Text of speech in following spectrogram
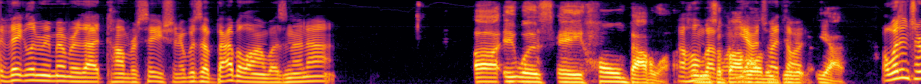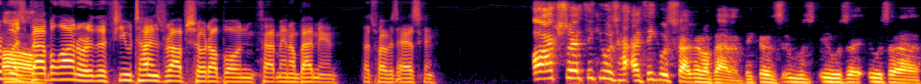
I vaguely remember that conversation. It was a Babble-On, wasn't it? Not Uh, it was a home Babble-On. A home It was Babble-On. Yeah, that's what I did it- thought. Yeah. I wasn't sure if it was Um, Babble-On or the few times Rob showed up on Fat Man on Batman. That's why I was asking. Oh, actually, I think it was. I think it was Fat Man on Batman because it was. It was a. It was a.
